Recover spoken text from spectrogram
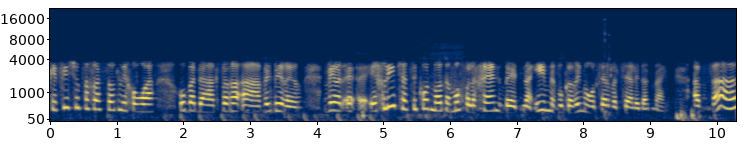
כפי שהוא צריך לעשות לכאורה, הוא בדק וראה ובירר, והחליט שהסיכון מאוד נמוך ולכן בתנאים מבוקרים הוא רוצה לבצע לידת בית. אבל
